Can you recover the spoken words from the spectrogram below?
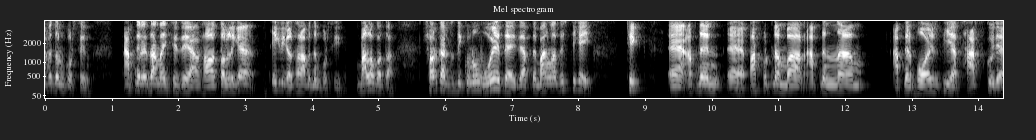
আবেদন করছেন, আপনারা জানাইছে যে হ্যাঁ তোর এগ্রিকালচার আবেদন করছি। ভালো কথা। সরকার যদি কোনো ওয়ে দেয় যে, আপনি বাংলাদেশ থেকেই ঠিক আপনার পাসপোর্ট নাম্বার আপনার নাম, আপনার বয়স দিয়ে সার্চ করে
